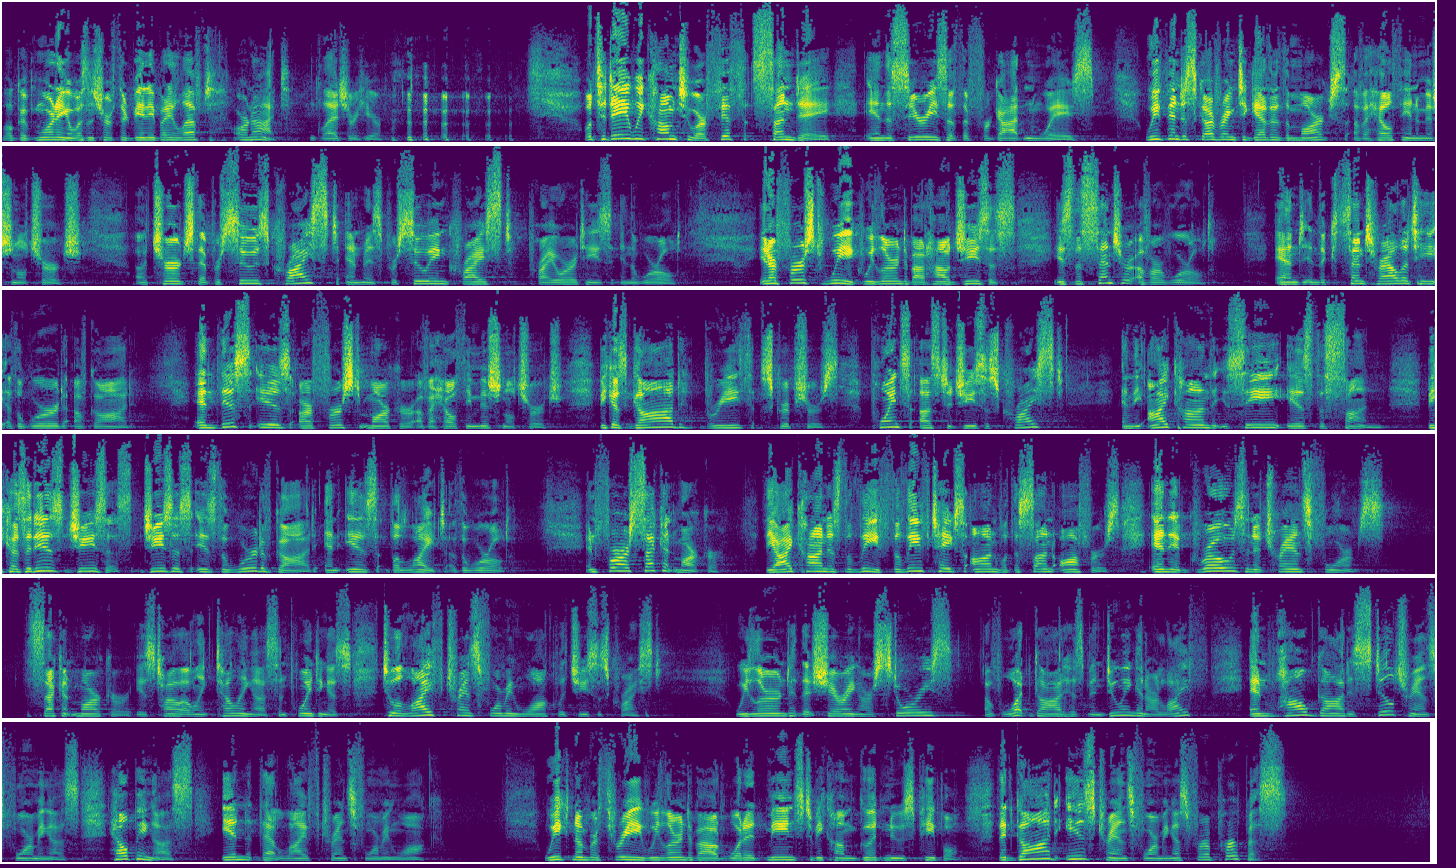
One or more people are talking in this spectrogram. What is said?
Well, good morning. I wasn't sure if there'd be anybody left or not. I'm glad you're here. well, today we come to our fifth Sunday in the series of the Forgotten Ways. We've been discovering together the marks of a healthy and a missional church, a church that pursues Christ and is pursuing Christ priorities in the world. In our first week, we learned about how Jesus is the center of our world and in the centrality of the Word of God. And this is our first marker of a healthy missional church because God breathed scriptures, points us to Jesus Christ, and the icon that you see is the sun because it is Jesus. Jesus is the Word of God and is the light of the world. And for our second marker, the icon is the leaf. The leaf takes on what the sun offers and it grows and it transforms. The second marker is telling, telling us and pointing us to a life transforming walk with Jesus Christ. We learned that sharing our stories of what God has been doing in our life and how God is still transforming us, helping us in that life transforming walk. Week number three, we learned about what it means to become good news people, that God is transforming us for a purpose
